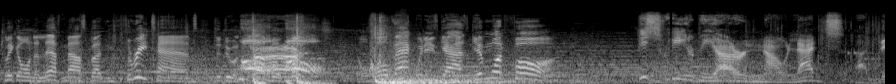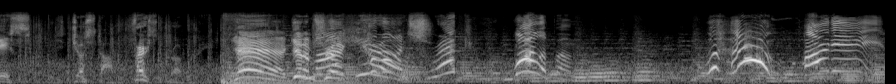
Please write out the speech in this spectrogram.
Click on the left mouse button three times to do a combo oh, punch. Don't hold back with these guys. Give them what for. This will be ours now, lads. And this is just our first robbery. Yeah, get him, My Shrek. Come on, Shrek! Wallop him! Woohoo! Party!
